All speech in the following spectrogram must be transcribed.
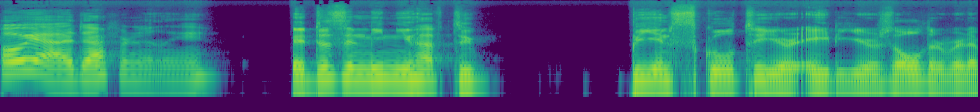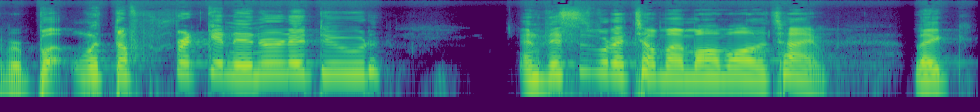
oh yeah, definitely. It doesn't mean you have to be in school till you're 80 years old or whatever. But with the freaking internet, dude, and this is what I tell my mom all the time. Like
